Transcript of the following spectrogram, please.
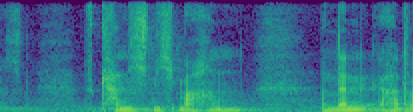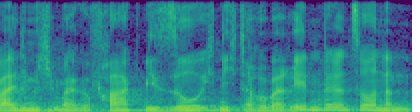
nicht. Das kann ich nicht machen. Und dann hat Waldi mich immer gefragt, wieso ich nicht darüber reden will und so. Und dann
